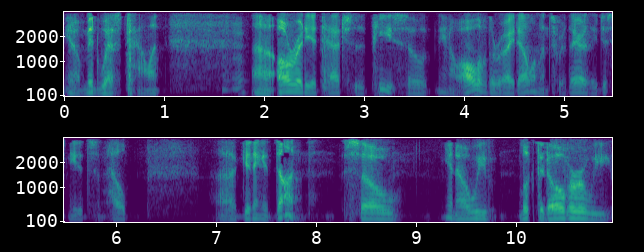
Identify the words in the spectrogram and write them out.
you know, Midwest talent Mm-hmm. uh, already attached to the piece. So you know, all of the right elements were there. They just needed some help uh, getting it done. So you know, we looked it over. We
